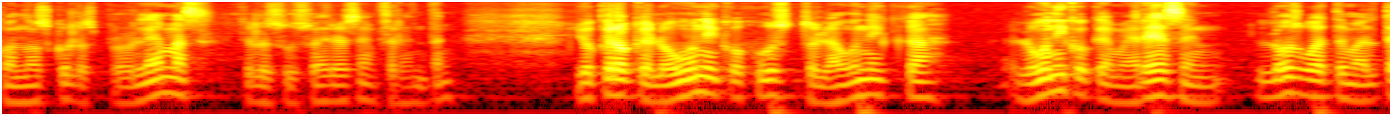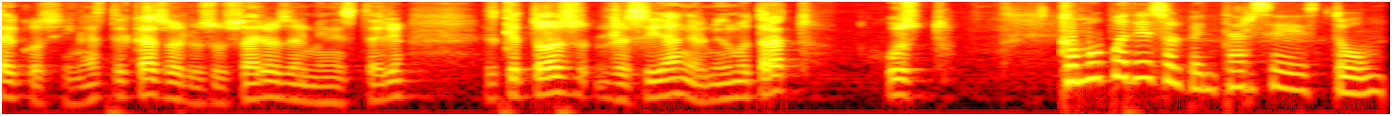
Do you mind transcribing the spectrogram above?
conozco los problemas que los usuarios enfrentan. Yo creo que lo único justo, la única, lo único que merecen los guatemaltecos, y en este caso los usuarios del ministerio, es que todos reciban el mismo trato, justo. ¿Cómo puede solventarse esto?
